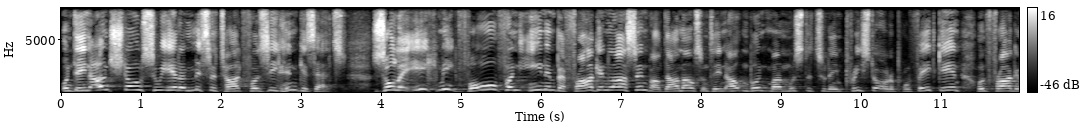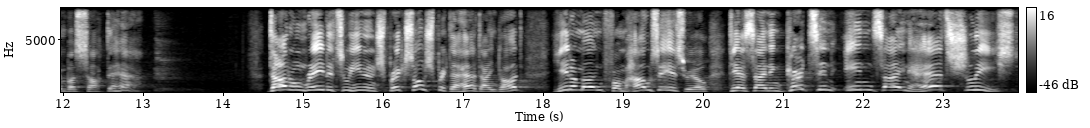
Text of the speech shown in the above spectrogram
Und den Anstoß zu ihrer Missetat vor sie hingesetzt. Solle ich mich wohl von ihnen befragen lassen? Weil damals unter den Alten Bund, man musste zu dem Priester oder Prophet gehen und fragen, was sagt der Herr? Darum rede zu ihnen und sprich, so spricht der Herr dein Gott, jedermann vom Hause Israel, der seinen Gürzen in sein Herz schließt,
